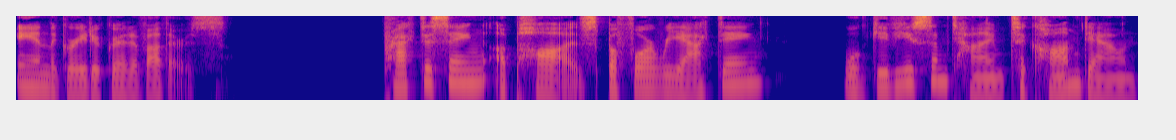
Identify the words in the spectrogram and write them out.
and the greater good of others. Practicing a pause before reacting will give you some time to calm down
